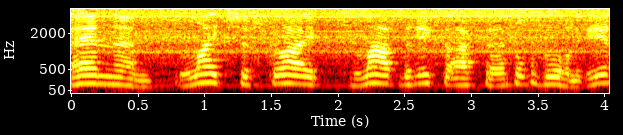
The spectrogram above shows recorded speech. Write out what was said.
En like, subscribe, laat berichten achter. Tot de volgende keer.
